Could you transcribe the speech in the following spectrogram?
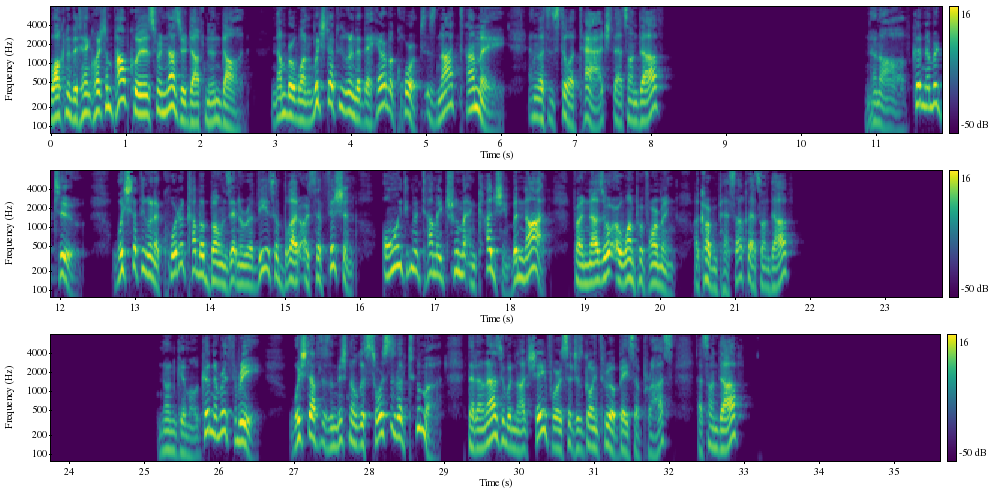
Welcome to the 10 question pop quiz for Nazir Daf Nun Dalit. Number one, which Daf do you learn that the hair of a corpse is not tamei unless it's still attached? That's on Daf. None of. Good. Number two, which Daf do you learn a quarter cup of bones and a revius of blood are sufficient only to tamei truma and kudshim, but not for a Nazir or one performing a korban pesach? That's on Daf. Nun Gimel. Good. Number three. Which stuff does the Mishnah list sources of tuma that a Nazir would not shave for, such as going through a beis hapras? That's on Daf.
